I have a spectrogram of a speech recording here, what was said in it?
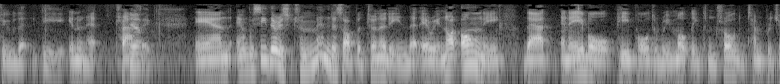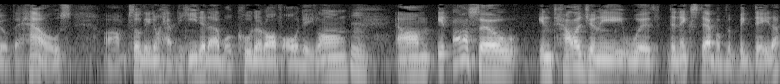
to the, the internet traffic, and and we see there is tremendous opportunity in that area. Not only that enable people to remotely control the temperature of their house, um, so they don't have to heat it up or cool it off all day long. Um, it also intelligently with the next step of the big data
